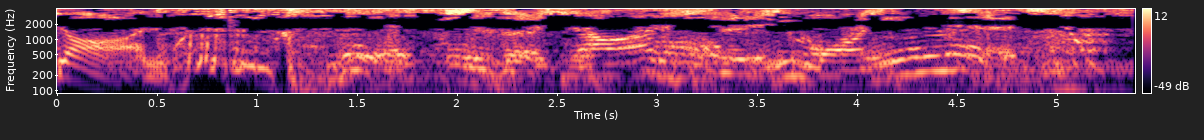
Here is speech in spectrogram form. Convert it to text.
Sean. This is the Sean Hannity Morning Minute.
